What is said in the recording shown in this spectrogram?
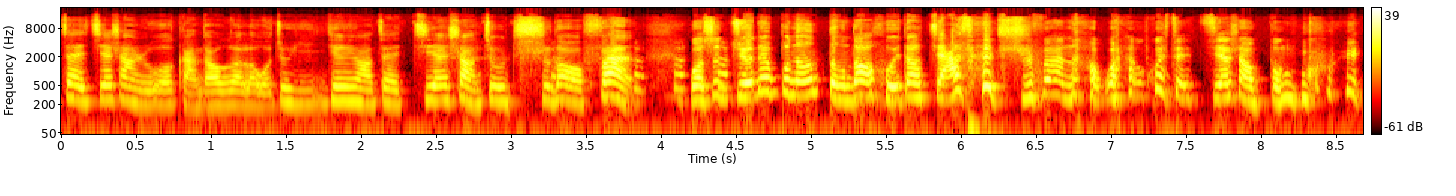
在街上，如果感到饿了，我就一定要在街上就吃到饭。我是绝对不能等到回到家再吃饭的，我还会在街上崩溃。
